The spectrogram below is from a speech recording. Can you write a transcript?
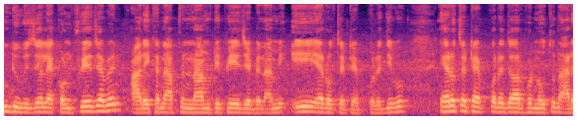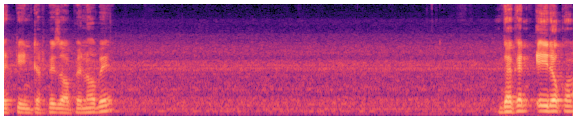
ইন্ডিভিজুয়াল অ্যাকাউন্ট পেয়ে যাবেন আর এখানে আপনার নামটি পেয়ে যাবেন। আমি এই এরোতে ট্যাপ করে দিব। এরোতে ট্যাপ করে দেওয়ার পর নতুন আরেকটি ইন্টারফেস ওপেন হবে। দেখেন এইরকম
